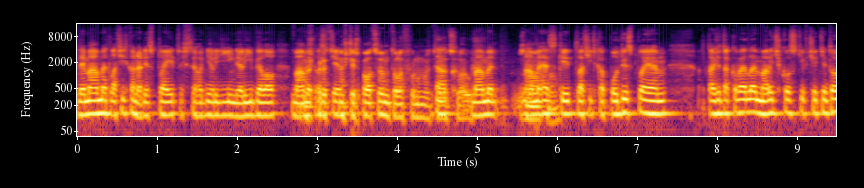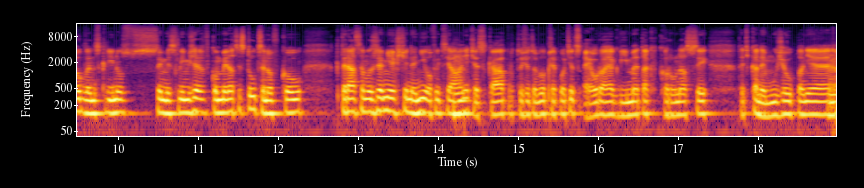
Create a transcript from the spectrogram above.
nemáme tlačítka na displeji, což se hodně lidí nelíbilo. Máme Máš prostě... Na čtyřpalcovém telefonu je to Tak, docela už máme, znát, máme no. hezky tlačítka pod displejem, takže takovéhle maličkosti, včetně toho Glen screenu, si myslím, že v kombinaci s tou cenovkou, která samozřejmě ještě není oficiálně hmm. česká, protože to byl přepočet z eura, jak víme, tak koruna si teďka nemůže úplně hmm.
